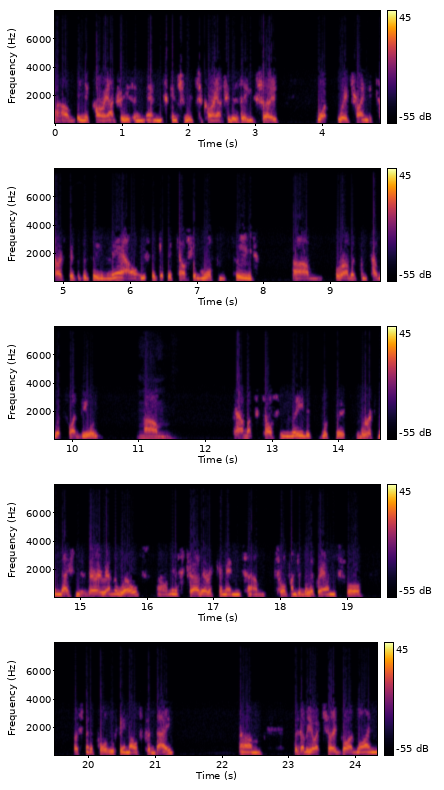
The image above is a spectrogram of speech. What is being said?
um, in your coronary arteries and, and contribute to coronary artery disease. So what we're trying to encourage people to do now is to get their calcium more from food um, rather than from tablets, ideally. Mm. Um, how much calcium you need, it, look, the, the recommendations vary around the world. Um, in Australia, they recommend um, 1,200 milligrams for postmenopausal females per day. Um, the WHO guidelines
